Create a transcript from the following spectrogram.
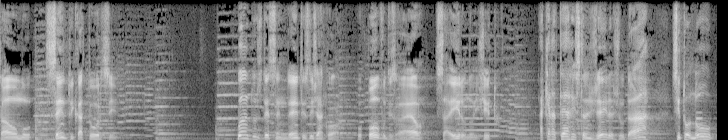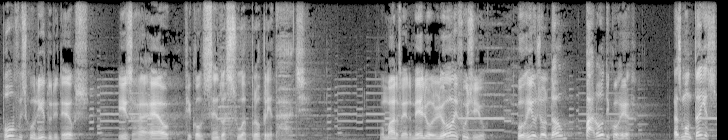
Salmo 114 Quando os descendentes de Jacó, o povo de Israel, saíram no Egito, aquela terra estrangeira, Judá, se tornou o povo escolhido de Deus. Israel ficou sendo a sua propriedade. O Mar Vermelho olhou e fugiu. O Rio Jordão parou de correr. As montanhas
